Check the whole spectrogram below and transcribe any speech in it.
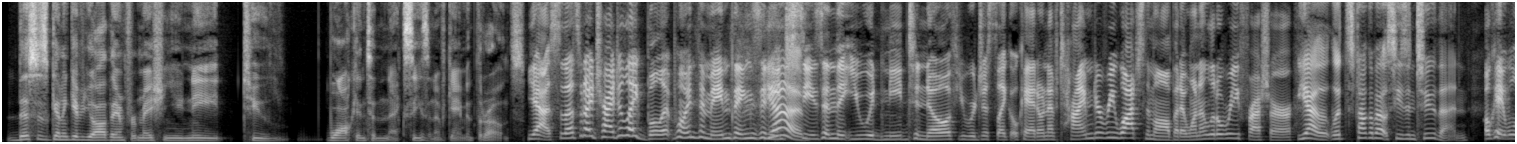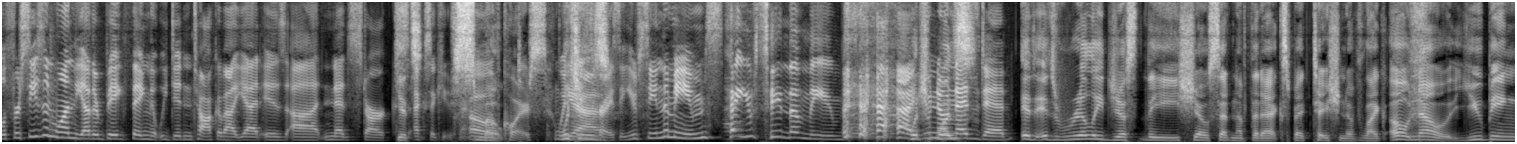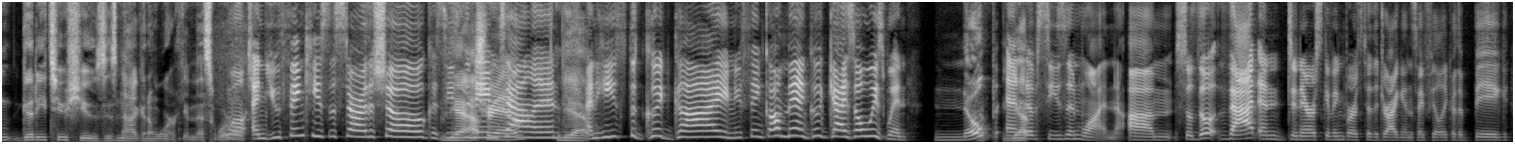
this is going to give you all the information you need to walk into the next season of Game of Thrones. Yeah, so that's what I tried to like bullet point the main things in Yeah. each season that you would need to know if you were just like, okay, I don't have time to rewatch them all, but I want a little refresher. Yeah, let's talk about season two then. Okay, well, for season one, the other big thing that we didn't talk about yet is uh, Ned Stark's Gets execution. s- Oh, of course. which which is is- crazy. You've seen the memes. Hey, you've seen the memes. Which you know was- Ned's dead. It, it's really just the show setting up that expectation of like, oh no, you being goody two shoes is not going to work in this world. Well, and you think he's the star of the show because he's Yeah. the main True. talent, Yeah. and he's the good guy, and you think, oh man, good guys always win. Nope. End Yep. of season one. Um, so th- that and Daenerys giving birth to the dragons, I feel like are the big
